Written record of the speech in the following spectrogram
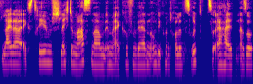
leider extrem schlechte Maßnahmen immer ergriffen werden, um die Kontrolle zurückzuerhalten. Also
